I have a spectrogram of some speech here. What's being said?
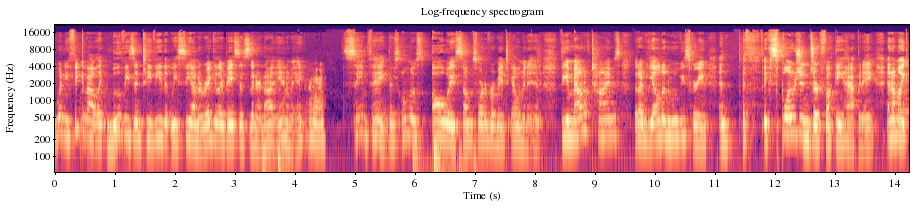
when you think about like movies and TV that we see on a regular basis that are not anime, Mhm. same thing. There's almost always some sort of romantic element in it. The amount of times that I've yelled at a movie screen and explosions are fucking happening, and I'm like,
